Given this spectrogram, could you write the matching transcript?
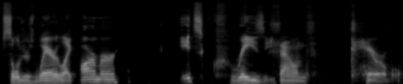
soldiers wear, like armor. It's crazy. Sounds terrible.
